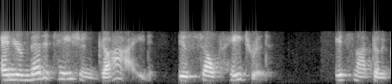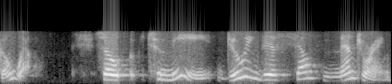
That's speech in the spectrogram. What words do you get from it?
and your meditation guide is self hatred, it's not going to go well. So, to me, doing this self mentoring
